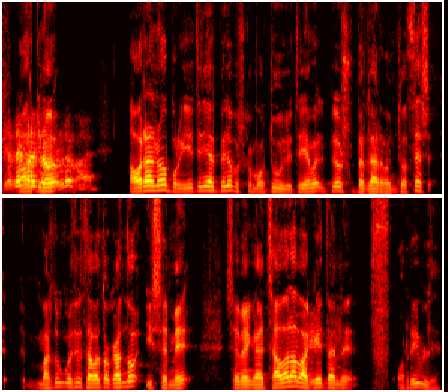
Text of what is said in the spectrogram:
yo tengo ese problema, ¿eh? Ahora no, porque yo tenía el pelo pues como tú, yo tenía el pelo súper largo. Entonces, más de un concierto estaba tocando y se me, se me enganchaba la baqueta. En horrible.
